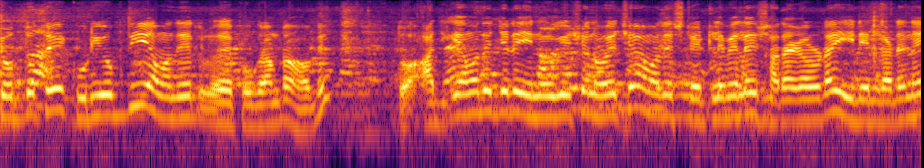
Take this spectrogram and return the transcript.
চোদ্দো থেকে কুড়ি অবধি আমাদের আহ, প্রোগ্রামটা হবে তো আজকে আমাদের যেটা ইনোগ্রেশন হয়েছে, আমাদের স্টেট লেভেলে সাড়ে এগারোটায় ইডেন গার্ডেনে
